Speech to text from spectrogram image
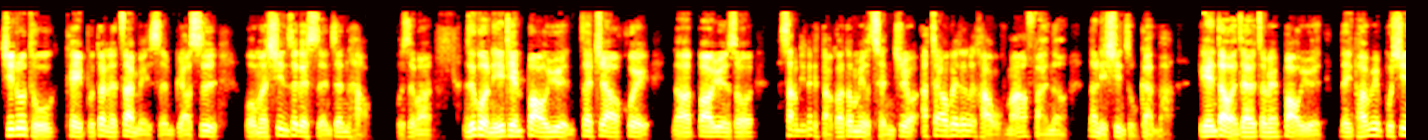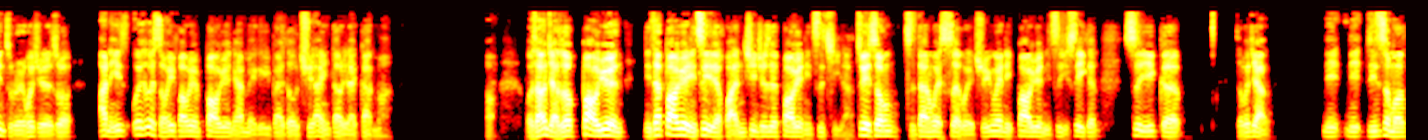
基督徒可以不断的赞美神，表示我们信这个神真好，不是吗？如果你一天抱怨在教会，然后抱怨说。上帝那个祷告都没有成就啊！教会那个好麻烦哦，那你信主干嘛？一天到晚在这边抱怨，那你旁边不信主的人会觉得说啊，你为为什么一方面抱怨，你还每个礼拜都去？那你到底在干嘛？好，我常常讲说，抱怨你在抱怨你自己的环境，就是抱怨你自己啊。最终子弹会射回去，因为你抱怨你自己是一个是一个怎么讲？你你你怎么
